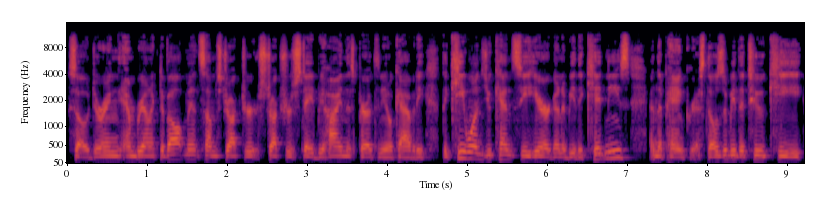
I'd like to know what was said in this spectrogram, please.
So during embryonic development, some structure, structures stayed behind this peritoneal cavity. The key ones you can see here are going to be the kidneys and the pancreas. Those will be the two key,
